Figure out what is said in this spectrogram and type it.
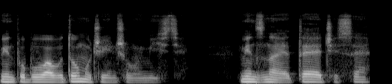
Він побував у тому чи іншому місці. Він знає те чи се,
